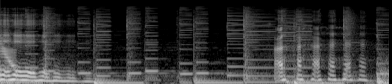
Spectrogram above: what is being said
Ha ha ha ha ha.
